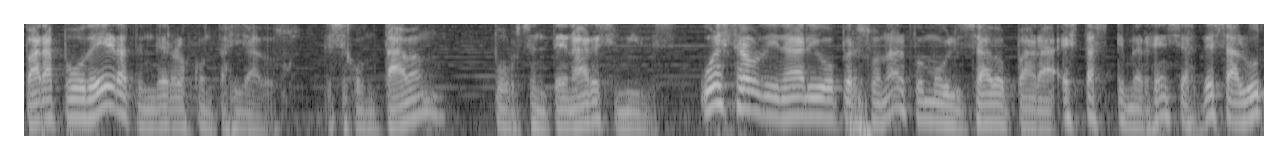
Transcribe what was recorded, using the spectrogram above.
para poder atender a los contagiados, que se contaban por centenares y miles. Un extraordinario personal fue movilizado para estas emergencias de salud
